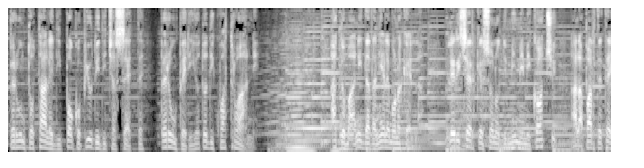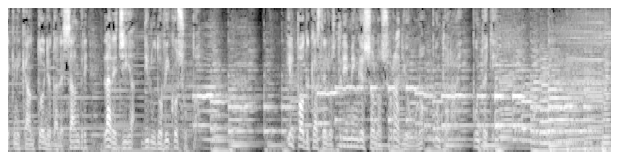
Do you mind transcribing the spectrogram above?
per un totale di poco più di 17 per un periodo di 4 anni. A domani da Daniele Monachella. Le ricerche sono di Mimmi Micocci, alla parte tecnica Antonio D'Alessandri, la regia di Ludovico Suppa. Il podcast e lo streaming sono su radio1.rai.it.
